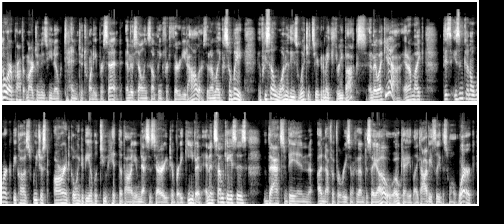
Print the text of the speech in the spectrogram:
oh, our profit margin is, you know, 10 to 20%, and they're selling something for $30. And I'm like, so wait, if we sell one of these widgets, you're going to make three bucks? And they're like, yeah. And I'm like, this isn't going to work because we just aren't going to be able to hit the volume necessary to break even. And in some cases, that's been enough of a reason for them to say, oh, okay, like obviously this won't work.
